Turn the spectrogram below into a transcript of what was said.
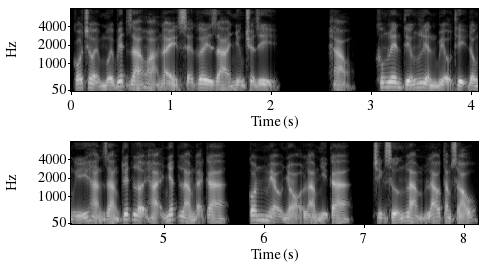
có trời mới biết giá hỏa này sẽ gây ra những chuyện gì. Hảo, không lên tiếng liền biểu thị đồng ý hàn giang tuyết lợi hại nhất làm đại ca, con mèo nhỏ làm nhị ca trịnh sướng làm lao tam sáu.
